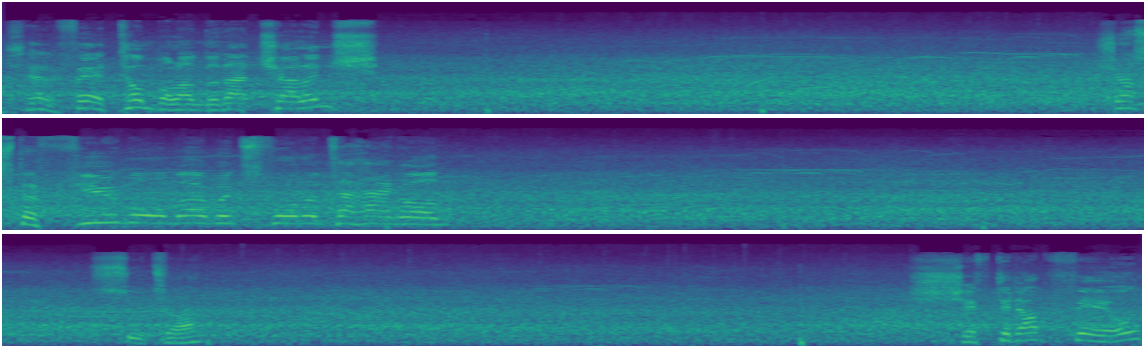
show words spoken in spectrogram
He's had a fair tumble under that challenge. Just a few more moments for them to hang on. Souttar. Shifted upfield.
